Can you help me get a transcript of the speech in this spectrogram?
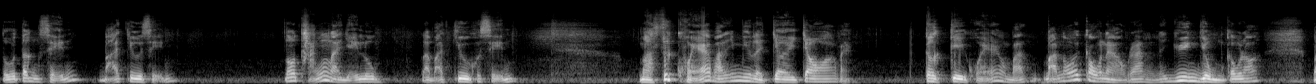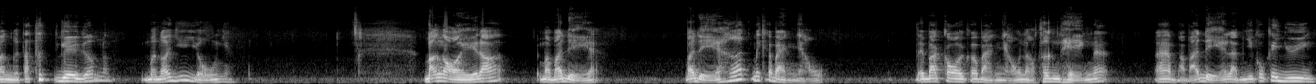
tụi tân xỉn, bà chưa xỉn. Nó thẳng là vậy luôn, là bà chưa có xỉn. Mà sức khỏe bà giống như là trời cho các bạn. Cực kỳ khỏe mà bà bà nói câu nào ra là nó duyên dùng câu đó. Mà người ta thích ghê gớm lắm. Mà nói ví dụ nha. Bà ngồi ở đó mà bà địa bà địa hết mấy cái bàn nhậu. Để bà coi coi bàn nhậu nào thân thiện đó. À, bà bà địa làm như có cái duyên.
